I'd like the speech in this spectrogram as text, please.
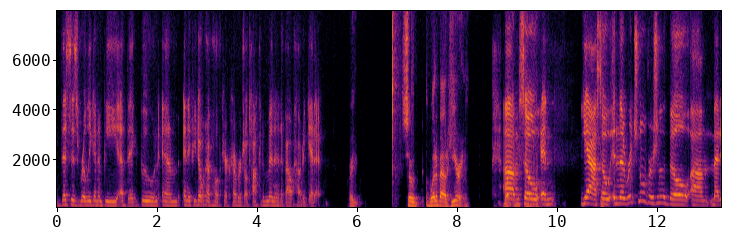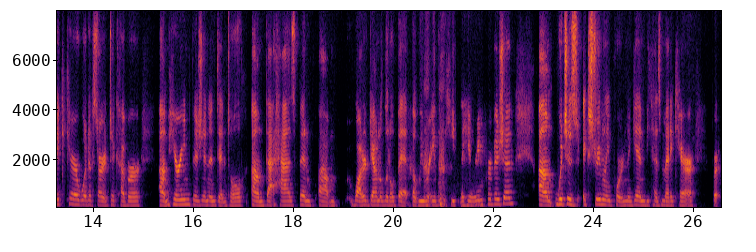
this is really going to be a big boon. And, and if you don't have healthcare coverage, I'll talk in a minute about how to get it. Great. So, what about hearing? What um, so, and yeah, so in the original version of the bill, um, Medicare would have started to cover um, hearing, vision, and dental. Um, that has been um, watered down a little bit, but we were able to keep the hearing provision, um, which is extremely important again because Medicare for,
